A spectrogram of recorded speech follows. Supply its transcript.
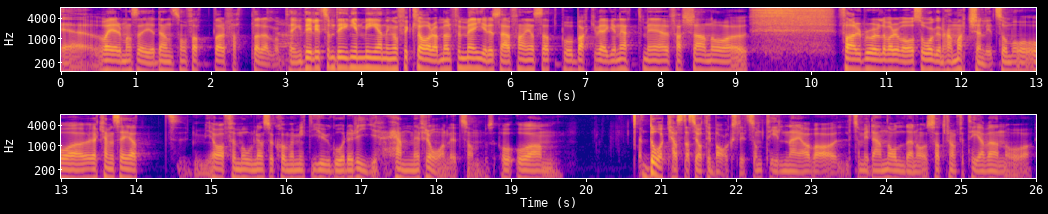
Eh, vad är det man säger? Den som fattar, fattar eller någonting. Det är liksom, det är ingen mening att förklara, men för mig är det så här, fan jag satt på Backvägen 1 med farsan och farbror eller vad det var och såg den här matchen liksom. Och, och jag kan väl säga att ja, förmodligen så kommer mitt djurgårderi hemifrån liksom. Och, och um, då kastas jag tillbaks liksom till när jag var liksom i den åldern och satt framför tvn och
